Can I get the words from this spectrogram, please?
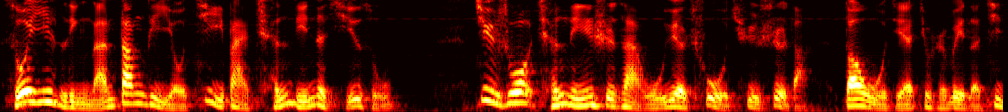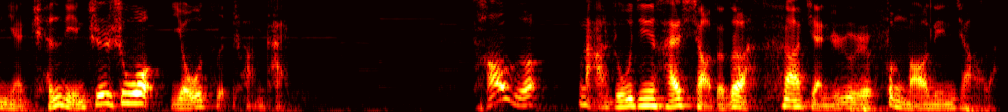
所以岭南当地有祭拜陈琳的习俗。据说陈琳是在五月初五去世的，端午节就是为了纪念陈琳之说由此传开。曹娥那如今还小得的，那简直就是凤毛麟角了。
